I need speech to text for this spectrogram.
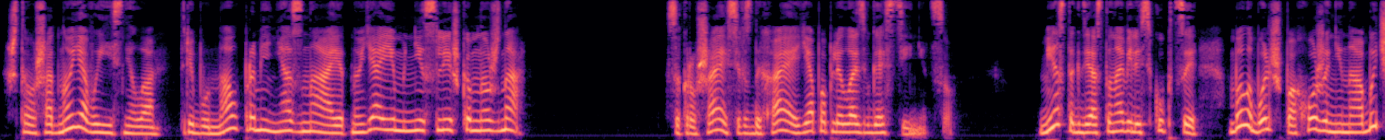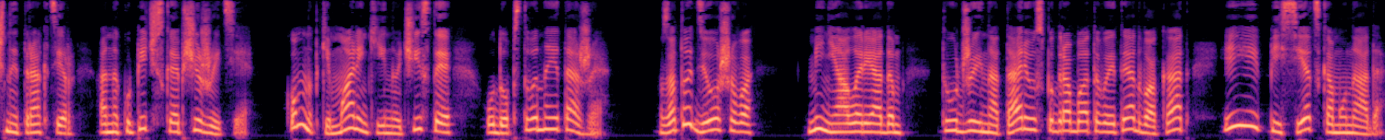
Что ж, одно я выяснила. Трибунал про меня знает, но я им не слишком нужна. Сокрушаясь и вздыхая, я поплелась в гостиницу. Место, где остановились купцы, было больше похоже не на обычный трактир, а на купеческое общежитие. Комнатки маленькие, но чистые, удобства на этаже. Зато дешево. Меняла рядом, тут же и нотариус подрабатывает, и адвокат, и писец кому надо.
